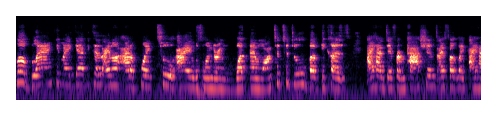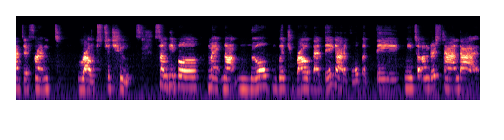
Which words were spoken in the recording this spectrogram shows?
little blank you might get because I know at a point too I was wondering what I wanted to do, but because I had different passions, I felt like I had different routes to choose. Some people might not know which route that they gotta go, but they need to understand that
